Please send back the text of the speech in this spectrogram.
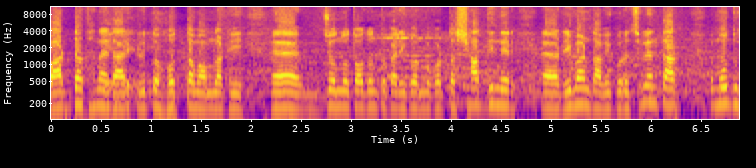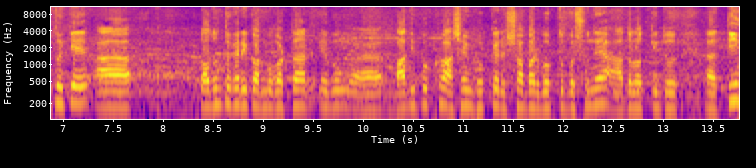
বাড্ডা থানায় দায়েরকৃত হত্যা মামলাটি জন্য তদন্তকারী কর্মকর্তা সাত দিনের রিমান্ড দাবি করেছিলেন। তার মধ্য থেকে তদন্তকারী কর্মকর্তার এবং বাদীপক্ষ আসামিপক্ষের সবার বক্তব্য শুনে আদালত কিন্তু তিন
